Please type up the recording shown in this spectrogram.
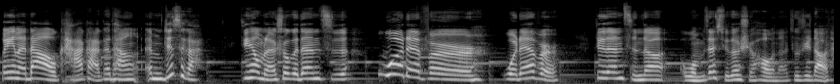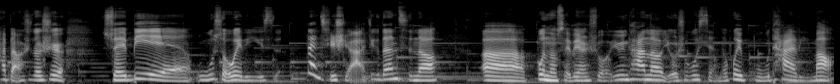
欢迎来到卡卡课堂，I'm Jessica。今天我们来说个单词，whatever，whatever。这个单词呢，我们在学的时候呢，就知道它表示的是随便、无所谓的意思。但其实啊，这个单词呢，呃，不能随便说，因为它呢，有时候显得会不太礼貌。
